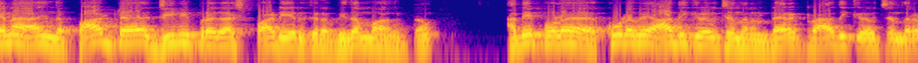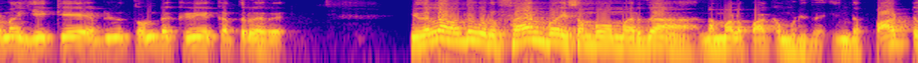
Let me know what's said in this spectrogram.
ஏன்னா இந்த பாட்டை ஜிவி பிரகாஷ் பாடியிருக்கிற விதமாகட்டும் அதே போல் கூடவே ஆதிக் ரவிச்சந்திரன் டைரக்டர் ஆதிக் ரவிச்சந்திரனும் ஏகே அப்படின்னு தொண்டை கிழிய கத்துறாரு. இதெல்லாம் வந்து ஒரு ஃபேன் பாய் சம்பவம் மாதிரி தான் நம்மளால் பார்க்க முடியுது. இந்த பாட்டு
